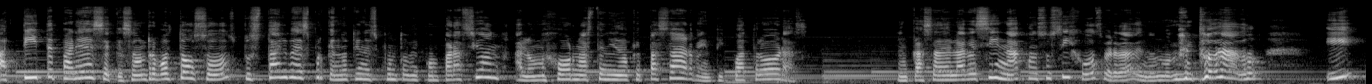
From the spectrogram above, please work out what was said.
A ti te parece que son revoltosos, pues tal vez porque no tienes punto de comparación. A lo mejor no has tenido que pasar 24 horas en casa de la vecina con sus hijos, ¿verdad? En un momento dado. Y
